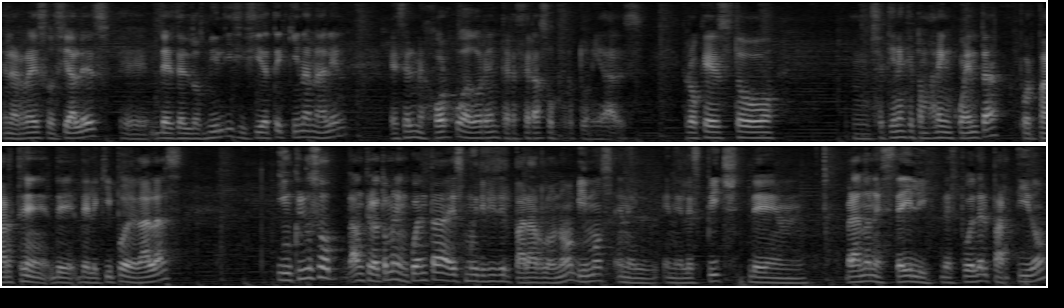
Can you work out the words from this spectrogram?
en las redes sociales, eh, desde el 2017 Keenan Allen es el mejor jugador en terceras oportunidades. Creo que esto mm, se tiene que tomar en cuenta por parte del equipo de Dallas incluso aunque lo tomen en cuenta es muy difícil pararlo, ¿no? Vimos en el, en el speech de mm, Brandon Staley después del partido,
